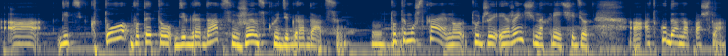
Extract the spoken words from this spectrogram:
А, ведь кто вот эту деградацию, женскую деградацию, Тут и мужская, но тут же и о женщинах речь идет. А Откуда она пошла?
